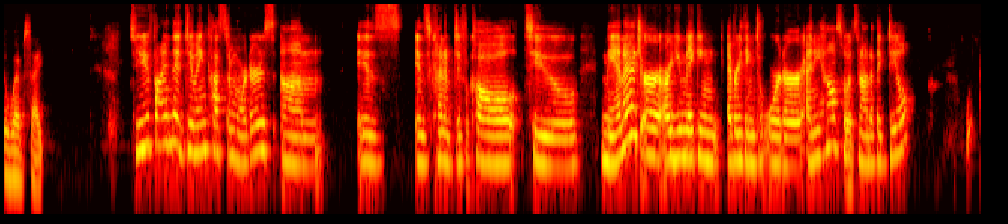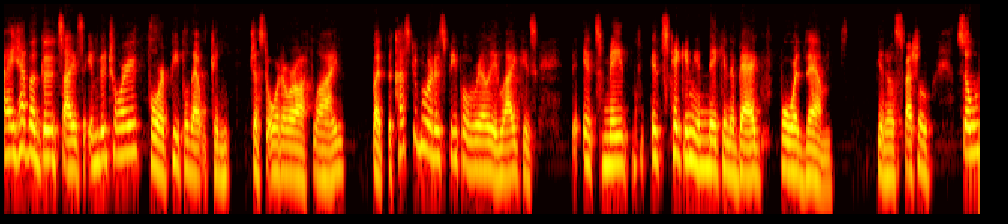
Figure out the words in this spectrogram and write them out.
the website. Do you find that doing custom orders um, is is kind of difficult to manage, or are you making everything to order anyhow, so it's not a big deal? I have a good size inventory for people that can just order offline. But the custom orders people really like is it's made it's taking and making a bag for them. You know, special so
